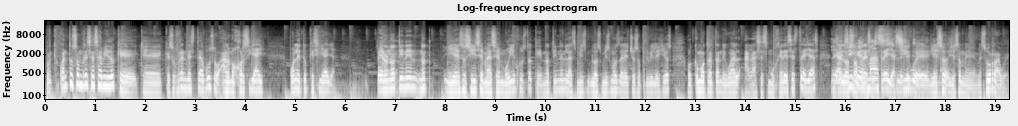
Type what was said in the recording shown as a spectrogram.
Porque ¿cuántos hombres has sabido que, que, que sufren de este abuso? A lo mejor sí hay. Ponle tú que sí haya. Pero no tienen... No, y eso sí se me hace muy injusto que no tienen las mis- los mismos derechos o privilegios o cómo tratan de igual a las es- mujeres estrellas y a los hombres más, estrellas. Sí, güey. Y eso, más. y eso me, me zurra, güey.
